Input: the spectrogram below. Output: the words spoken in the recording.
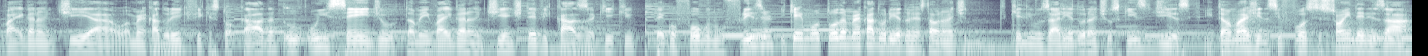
vai garantir a, a mercadoria que fica estocada. O, o incêndio também vai garantir, a gente teve casos aqui que pegou fogo num freezer e queimou toda a mercadoria do restaurante que ele usaria durante os 15 dias. Então imagina, se fosse só indenizar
